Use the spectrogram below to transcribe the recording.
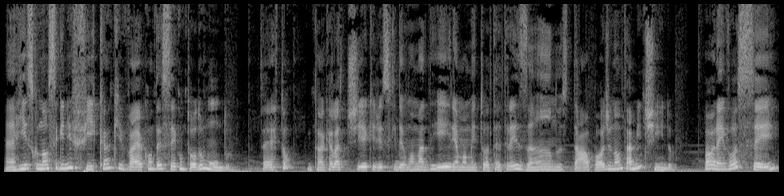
É, risco não significa que vai acontecer com todo mundo, certo? Então, aquela tia que disse que deu uma madeira e amamentou até 3 anos tal, pode não estar tá mentindo. Porém, você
